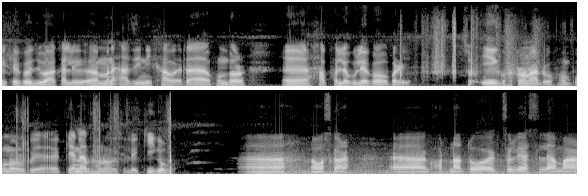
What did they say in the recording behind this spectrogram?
বিশেষকৈ যোৱাকালি মানে আজি নিশাও এটা সুন্দৰ সাফল্য বুলিয়ে ক'ব পাৰি। চ' এই ঘটনাটো সম্পূৰ্ণৰূপে কেনেধৰণৰ হৈছিলে কি ক'ব? নমস্কাৰ। ঘটনাটো একচুৱেলি আছিলে আমাৰ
